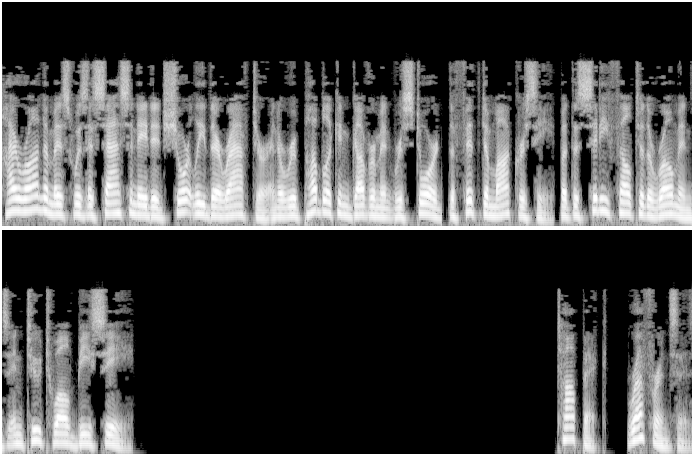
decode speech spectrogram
Hieronymus was assassinated shortly thereafter and a republican government restored the Fifth Democracy but the city fell to the Romans in 212 BC. References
